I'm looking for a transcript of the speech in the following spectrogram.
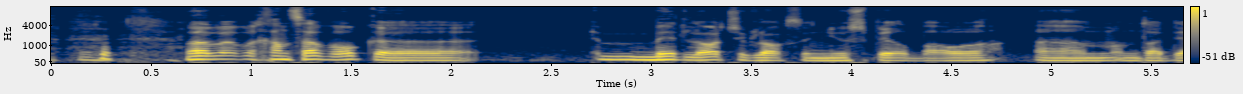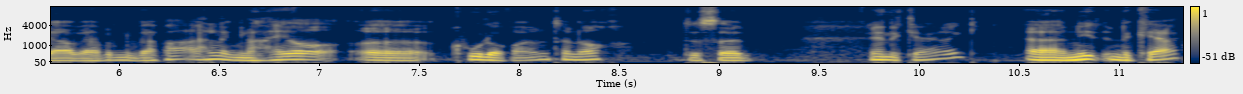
Maar we, we gaan zelf ook eh, met Logic Logs een nieuw speel bouwen. Ehm, omdat ja, we hebben, we hebben eigenlijk nog heel eh, coole ruimte nog. Dus eh, In de kerk? eh, niet in de kerk,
